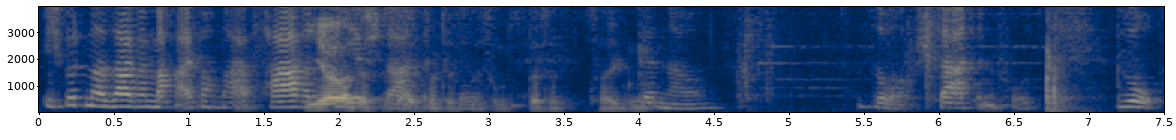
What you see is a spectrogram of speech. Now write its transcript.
Ich würde mal sagen, mach einfach mal erfahren. Ja, das ist einfach, das ist, um es besser zu zeigen. Genau. So, Startinfos. So,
